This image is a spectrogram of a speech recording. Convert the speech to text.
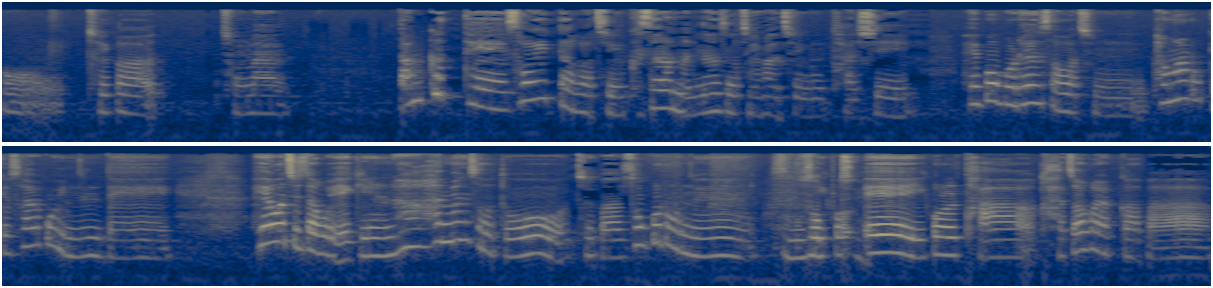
어, 제가 정말 땅 끝에 서 있다가 지금 그 사람 만나서 제가 지금 다시 회복을 해서 지금 평화롭게 살고 있는데 헤어지자고 얘기를 하, 하면서도 제가 속으로는 이거, 예, 이걸 다 가져갈까봐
